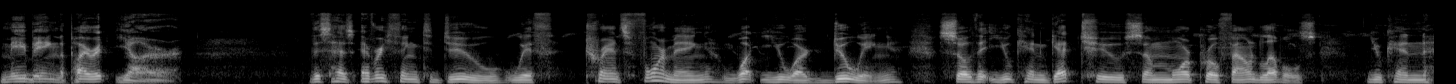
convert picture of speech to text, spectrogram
me being the pirate, yar. This has everything to do with transforming what you are doing so that you can get to some more profound levels. You can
